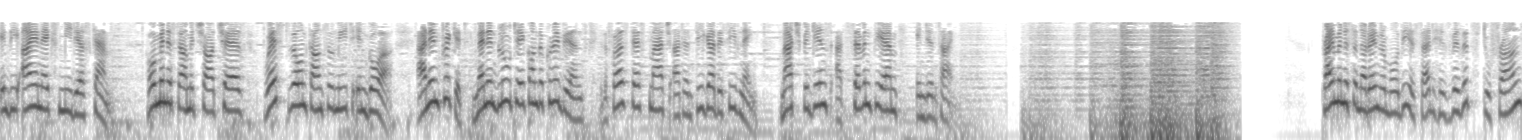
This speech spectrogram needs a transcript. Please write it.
in the INX media scam. Home Minister Amit Shah chairs West Zone Council meet in Goa. And in cricket, Men in Blue take on the Caribbeans in the first test match at Antigua this evening. Match begins at 7 p.m. Indian time. Prime Minister Narendra Modi has said his visits to France,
